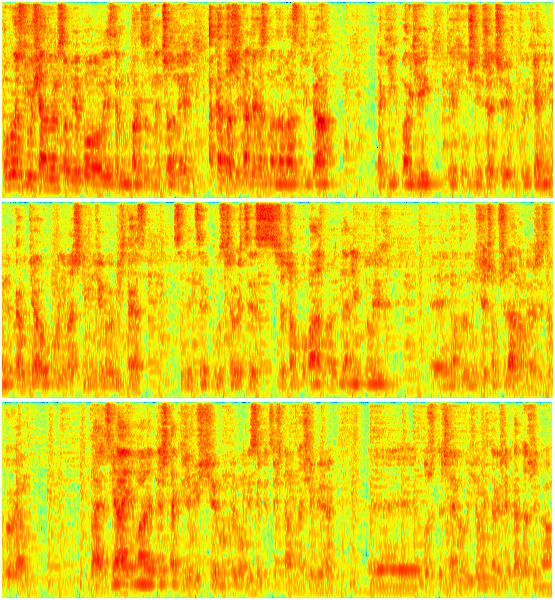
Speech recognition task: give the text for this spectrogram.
po prostu usiadłem sobie, bo jestem bardzo zmęczony. A Katarzyna teraz ma dla Was kilka takich bardziej technicznych rzeczy, w których ja nie będę brał udziału, ponieważ nie będziemy robić teraz sobie cyrku z czegoś, co jest rzeczą poważną i dla niektórych e, na pewno będzie rzeczą przydatną, ponieważ jest to program z jajem, ale też taki, żebyście wy mogli sobie coś tam dla siebie e, pożytecznego wyciągnąć. Także Katarzyno,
